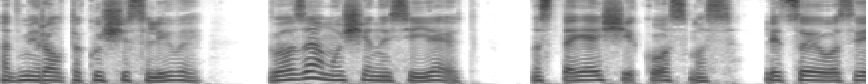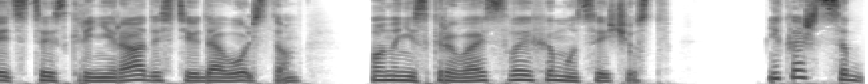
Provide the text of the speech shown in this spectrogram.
Адмирал такой счастливый. Глаза мужчины сияют. Настоящий космос. Лицо его светится искренней радостью и довольством. Он и не скрывает своих эмоций и чувств. Мне кажется,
